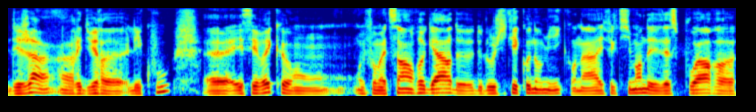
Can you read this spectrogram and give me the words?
déjà hein, à réduire les coûts. Euh, et c'est vrai qu'il faut mettre ça en regard de, de, logique économique. On a effectivement des espoirs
